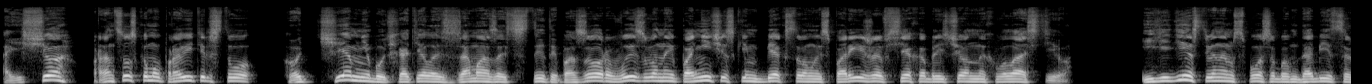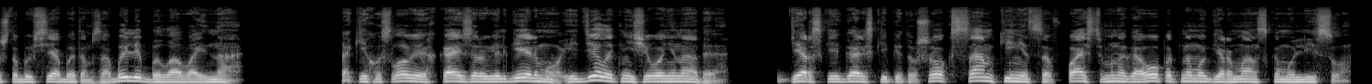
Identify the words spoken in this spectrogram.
А еще французскому правительству хоть чем-нибудь хотелось замазать стыд и позор, вызванный паническим бегством из Парижа всех облеченных властью. И единственным способом добиться, чтобы все об этом забыли, была война. В таких условиях кайзеру Вильгельму и делать ничего не надо. Дерзкий гальский петушок сам кинется в пасть многоопытному германскому лису.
